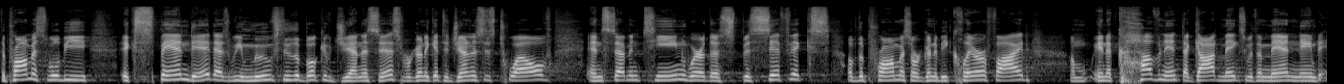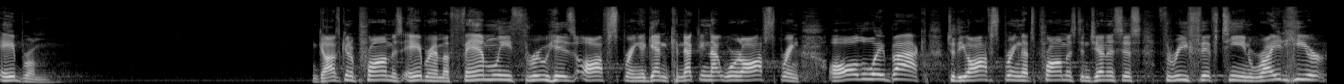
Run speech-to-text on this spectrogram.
The promise will be expanded as we move through the book of Genesis. We're going to get to Genesis 12 and 17, where the specifics of the promise are going to be clarified um, in a covenant that God makes with a man named Abram. God's going to promise Abraham a family through his offspring. Again, connecting that word offspring all the way back to the offspring that's promised in Genesis 3:15 right here.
